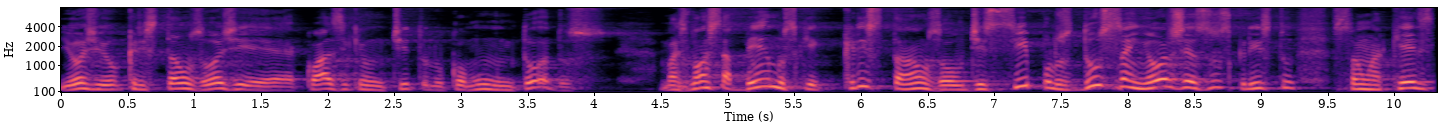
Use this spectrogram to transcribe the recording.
e hoje o cristãos hoje é quase que um título comum em todos, mas nós sabemos que cristãos ou discípulos do Senhor Jesus Cristo são aqueles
